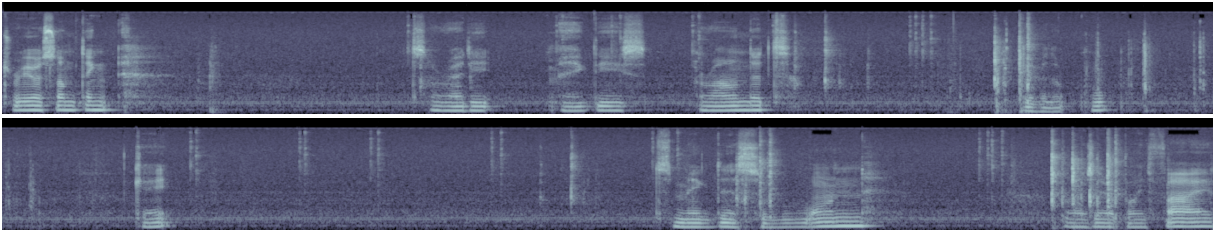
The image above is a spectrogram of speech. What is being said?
three or something It's already make these rounded give it a. Okay. Make this 1 or 0 0.5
